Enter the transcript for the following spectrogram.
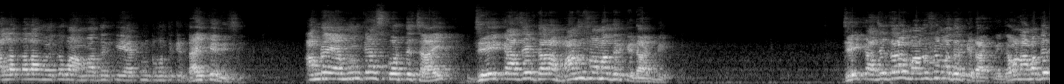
আল্লাহ তালা হয়তো বা আমাদেরকে এখন তোমাদেরকে ডাইকে নিছি আমরা এমন কাজ করতে চাই, যেই কাজের দ্বারা মানুষ আমাদেরকে ডাকবে। যেই কাজের দ্বারা মানুষ আমাদেরকে ডাকবে। যেমন আমাদের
